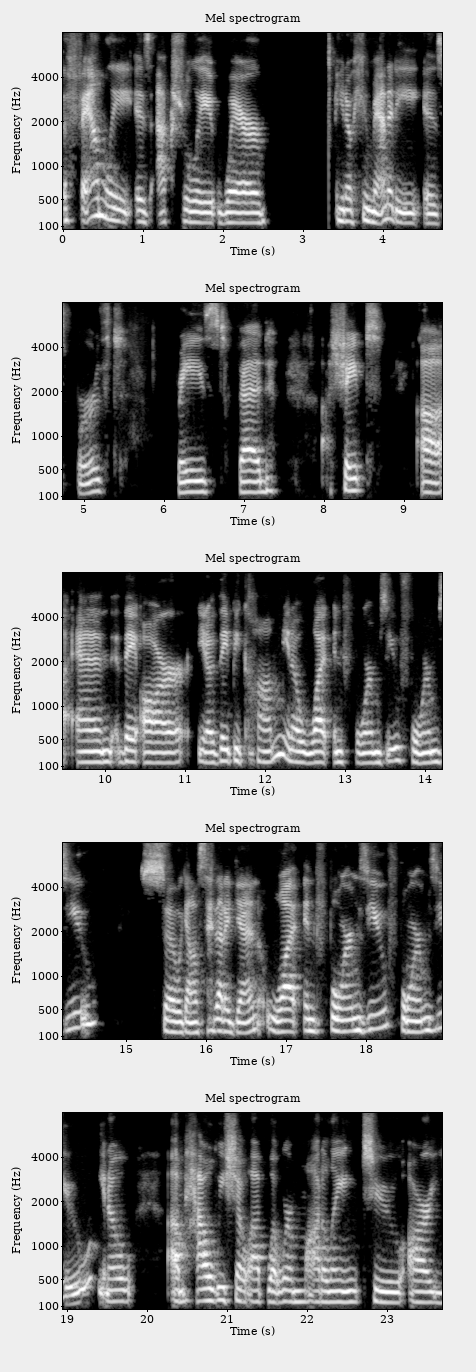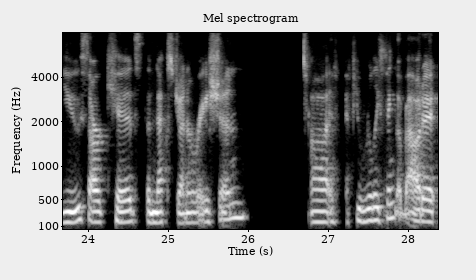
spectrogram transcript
the family is actually where you know, humanity is birthed, raised, fed, uh, shaped, uh, and they are, you know, they become, you know, what informs you, forms you. So again, I'll say that again. What informs you, forms you. You know, um, how we show up, what we're modeling to our youth, our kids, the next generation. Uh, if, if you really think about it,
